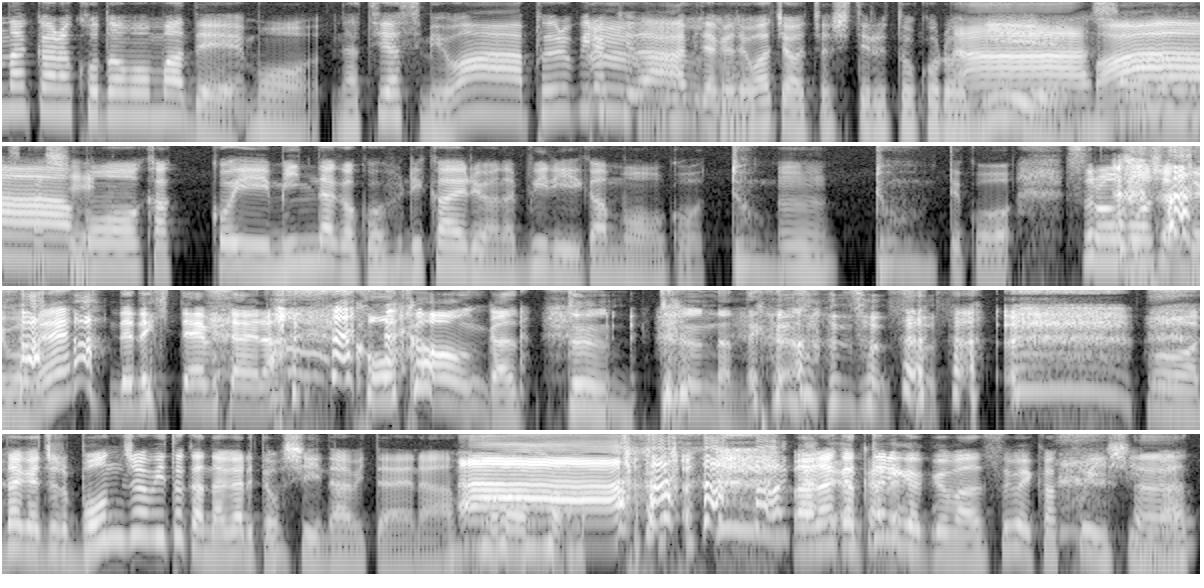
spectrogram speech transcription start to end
人から子供までもう夏休みわープール開きうんうんうん。だみたいな感じでわちゃわちゃしてるところに、あーそうだまあ懐かしい。もうかっこいい。みんながこう振り返るようなビリーがもうこうドゥンうん。ドゥンってこうスローモーションでこうね 出てきてみたいな。効果音がドゥンドゥンなんだけど。そうそうそうそう。もうなんかちょっとボンジョビとか流れてほしいなみたいな。もうあ まあなんかとにかくまあすごいかっこいいシーンがあっ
